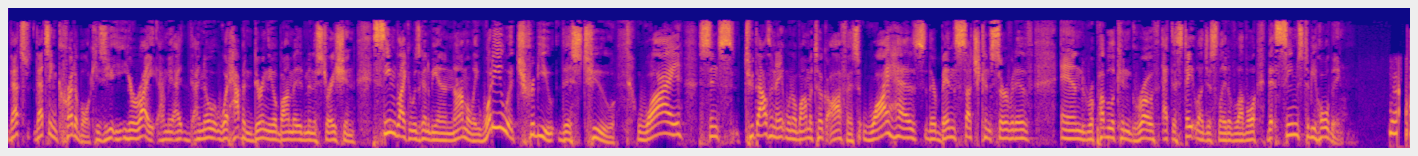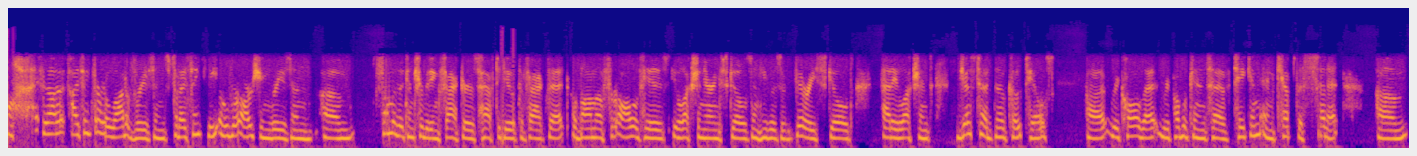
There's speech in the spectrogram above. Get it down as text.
That's that's incredible because you, are right. I mean, I, I know what happened during the Obama administration seemed like it was going to be an anomaly. What do you attribute this to? Why, since 2008 when Obama took office, why has there been such conservative and Republican growth at the state legislative level that seems to be holding? Well, I think there are a lot of reasons, but I think the overarching reason um, some of the contributing factors have to do with the fact that Obama, for all of his electioneering skills, and he was very skilled at elections, just had no coattails. Uh, recall that Republicans have taken and kept the Senate, um,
